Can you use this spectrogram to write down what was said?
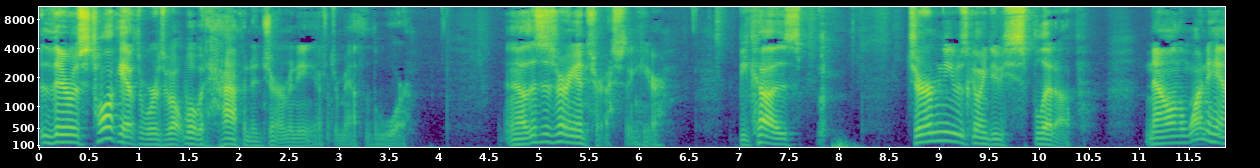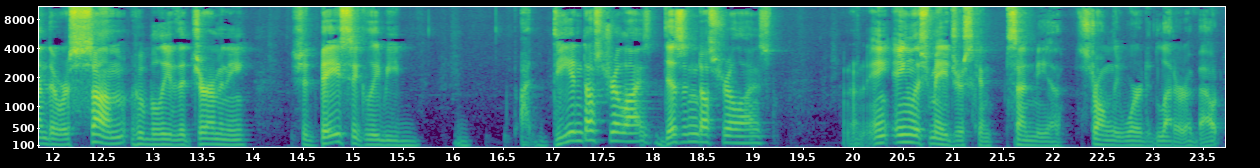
there was talk afterwards about what would happen to Germany aftermath of the war. Now, this is very interesting here because Germany was going to be split up. Now, on the one hand, there were some who believed that Germany should basically be uh, deindustrialized, disindustrialized. English majors can send me a strongly worded letter about.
